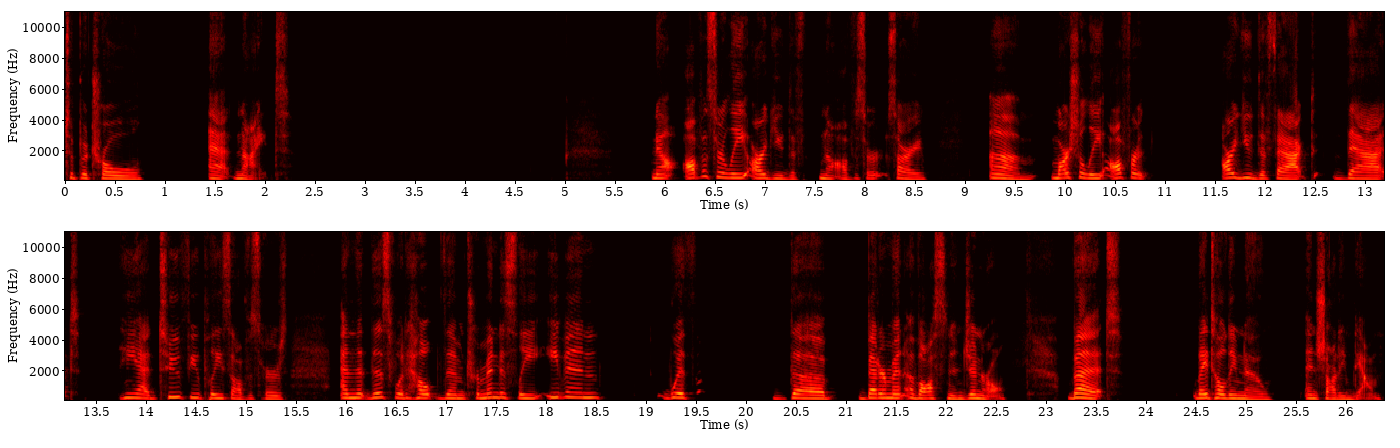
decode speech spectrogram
to patrol at night. Now, Officer Lee argued the not officer, sorry, um, Marshal Lee offered argued the fact that he had too few police officers and that this would help them tremendously, even with the betterment of Austin in general. But they told him no and shot him down.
